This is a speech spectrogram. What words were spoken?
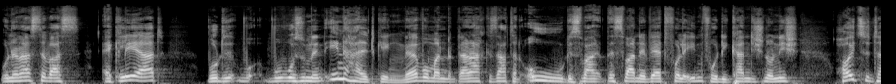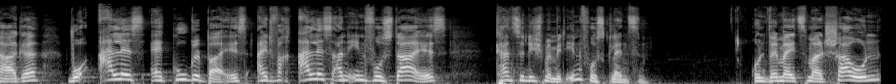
und dann hast du was erklärt, wo, wo, wo es um den Inhalt ging, ne? wo man danach gesagt hat, oh, das war, das war eine wertvolle Info, die kannte ich noch nicht. Heutzutage, wo alles ergoogelbar ist, einfach alles an Infos da ist, kannst du nicht mehr mit Infos glänzen. Und wenn wir jetzt mal schauen,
